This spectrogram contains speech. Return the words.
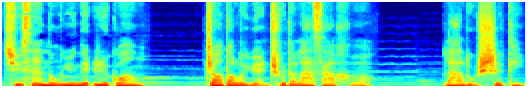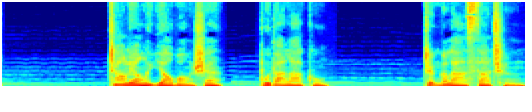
驱散浓云的日光，照到了远处的拉萨河、拉鲁湿地，照亮了药王山、布达拉宫，整个拉萨城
